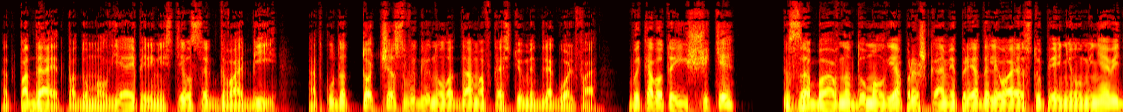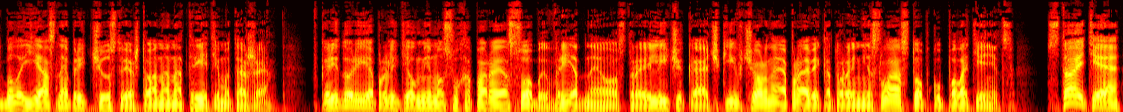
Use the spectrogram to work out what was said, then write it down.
«Отпадает», — подумал я и переместился к 2Би, откуда тотчас выглянула дама в костюме для гольфа. «Вы кого-то ищете?» Забавно, думал я, прыжками преодолевая ступени, у меня ведь было ясное предчувствие, что она на третьем этаже. В коридоре я пролетел мимо сухопарой особы, вредное острое личико, очки в черной оправе, которая несла стопку полотенец. «Стойте!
